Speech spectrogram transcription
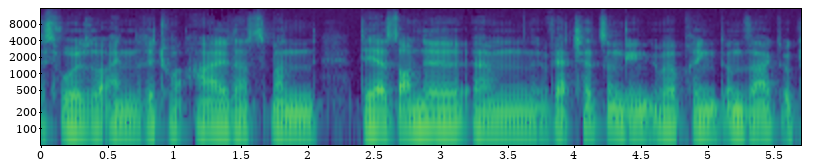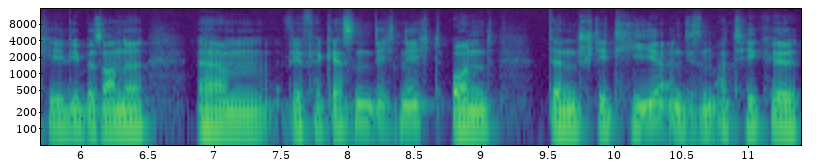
ist wohl so ein Ritual, dass man der Sonne ähm, Wertschätzung gegenüberbringt und sagt, okay, liebe Sonne, ähm, wir vergessen dich nicht und dann steht hier in diesem Artikel,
